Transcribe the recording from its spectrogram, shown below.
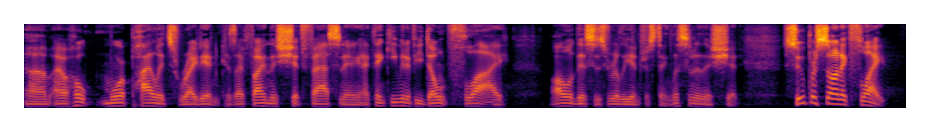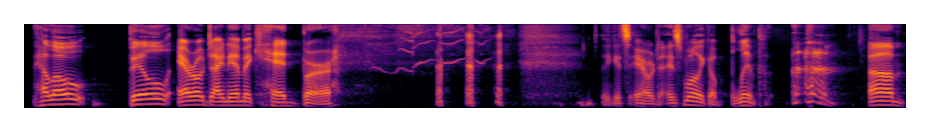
Um, I hope more pilots write in because I find this shit fascinating. I think even if you don't fly, all of this is really interesting. Listen to this shit. Supersonic flight. Hello, Bill Aerodynamic Head Burr. I think it's aerodynamic. It's more like a blimp. um,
